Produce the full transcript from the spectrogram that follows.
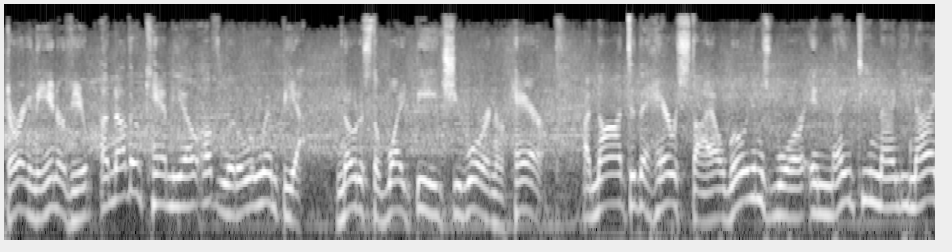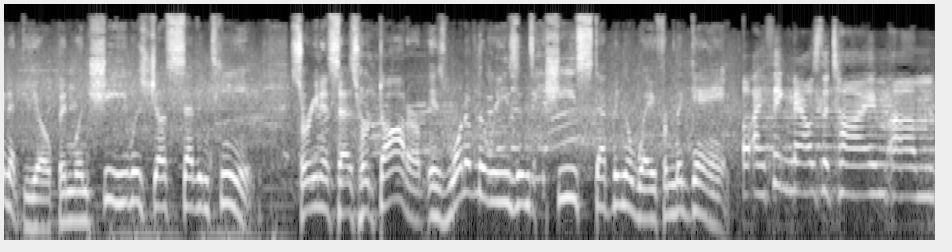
During the interview, another cameo of little Olympia. Notice the white beads she wore in her hair, a nod to the hairstyle Williams wore in 1999 at the Open when she was just 17. Serena says her daughter is one of the reasons she's stepping away from the game. I think now's the time. Um,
